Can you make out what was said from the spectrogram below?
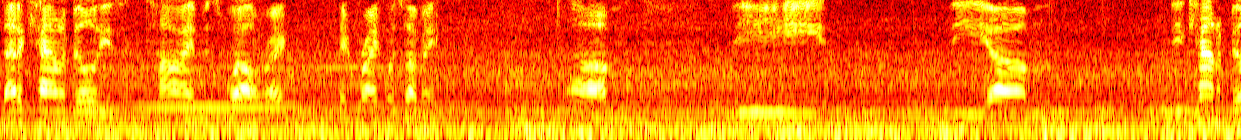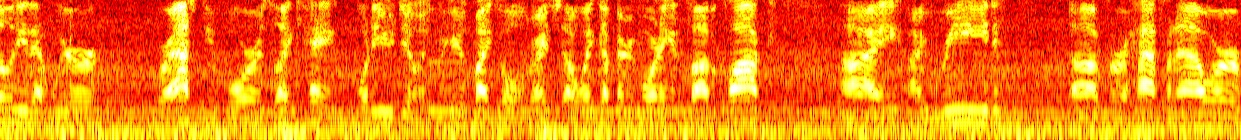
that accountability is in time as well, right? Hey Frank, what's up, mate? Um, the the um, the accountability that we're we're asking for is like, hey, what are you doing? Here's my goal, right? So I wake up every morning at five o'clock. I I read uh, for half an hour,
